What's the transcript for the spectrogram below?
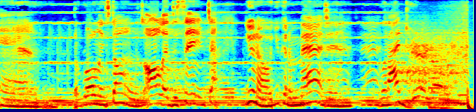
and the Rolling Stones all at the same time. You know, you can imagine what I do.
